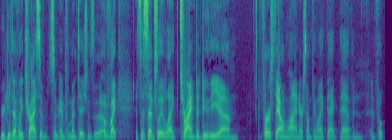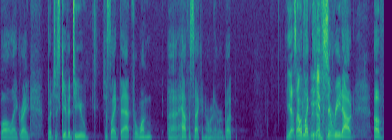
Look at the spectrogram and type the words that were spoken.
We could definitely try some some implementations of, of like it's essentially like trying to do the um, first down line or something like that they have in, in football, like right, but just give it to you just like that for one uh, half a second or whatever. But yes, I would like the got- instant readout of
